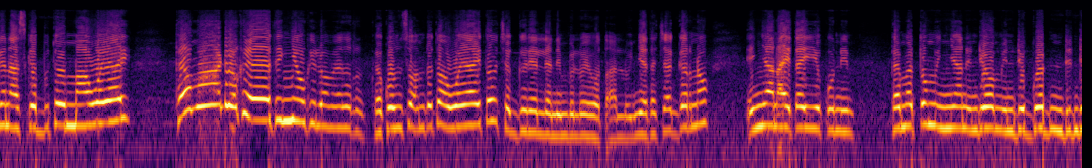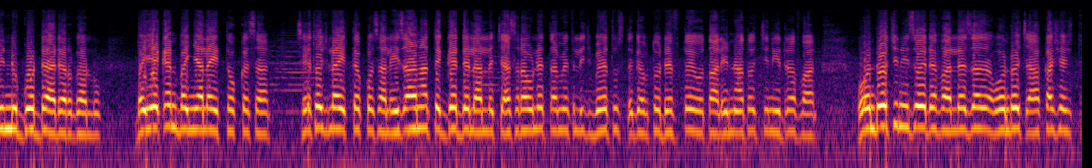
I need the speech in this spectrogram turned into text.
ግን አስገብቶ ማወያይ ከማዶ ከየትኛው ኪሎ ሜትር ከኮንሶ አምጥቶ አወያይተው ችግር የለንም ብሎ ይወጣሉ። እኛ የተቸገር ነው። እኛን አይጠይቁንም። ከመጡም እኛን እንዲያውም እንድንጎዳ ያደርጋሉ። በየቀን በእኛ ላይ ይተኮሳል፣ ሴቶች ላይ ይተኮሳል፣ ህጻናት ትገደላለች። አስራ ሁለት ዓመት ልጅ ቤት ውስጥ ገብቶ ደፍቶ ይወጣል። እናቶችን ይደፋል፣ ወንዶችን ይዞ ይደፋል። ለዛ ወንዶች ጫካ ሸሽቶ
